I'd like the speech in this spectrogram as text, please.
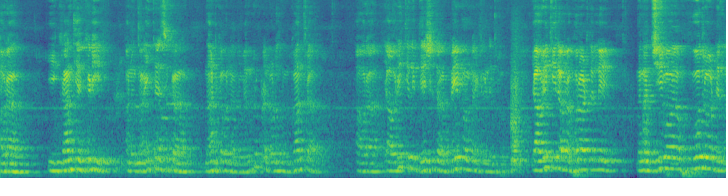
ಅವರ ಈ ಕ್ರಾಂತಿಯ ಕಿಡಿ ಅನ್ನುವಂಥ ಐತಿಹಾಸಿಕ ನಾಟಕವನ್ನು ನಾವೆಲ್ಲರೂ ಕೂಡ ನೋಡೋದ್ರ ಮುಖಾಂತರ ಅವರ ಯಾವ ರೀತಿಯಲ್ಲಿ ದೇಶದ ಪ್ರೇಮವನ್ನು ಇಟ್ಕೊಂಡಿದ್ರು, ಯಾವ ರೀತಿಯಲ್ಲಿ ಅವರ ಹೋರಾಟದಲ್ಲಿ ನನ್ನ ಜೀವ ಹೋದರೂ ಅಡ್ಡಿಲ್ಲ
